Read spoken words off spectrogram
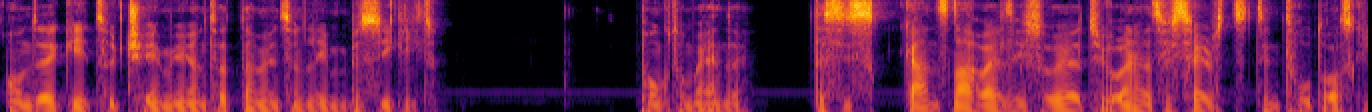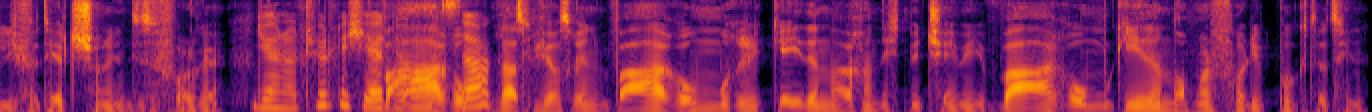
Und er geht zu Jamie und hat damit sein Leben besiegelt. Punkt um Ende. Das ist ganz nachweislich so. Ja, Tyrion hat sich selbst den Tod ausgeliefert, jetzt schon in dieser Folge. Ja, natürlich. Er hat Warum, gesagt. lass mich ausreden, warum geht er nachher nicht mit Jamie? Warum geht er nochmal vor die Burg dorthin?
